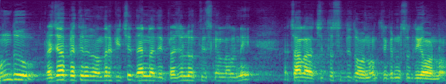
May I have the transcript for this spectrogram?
ముందు ప్రజాప్రతినిధులు అందరికీ ఇచ్చి దాన్ని అది ప్రజల్లోకి తీసుకెళ్ళాలని చాలా చిత్తశుద్ధితో ఉన్నాం త్రికరణ శుద్ధిగా ఉన్నాం.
